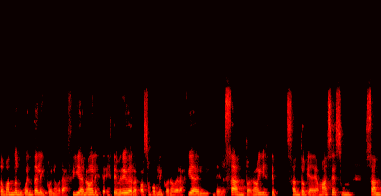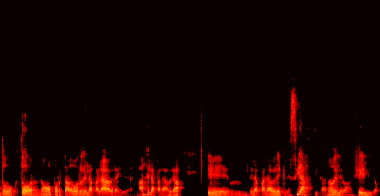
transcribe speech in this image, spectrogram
tomando en cuenta la iconografía, ¿no? este, este breve repaso por la iconografía del, santo, ¿no? y este santo que además es un santo doctor, ¿no? portador de la palabra y además de la palabra, eh, de la palabra eclesiástica, ¿no? del Evangelio.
